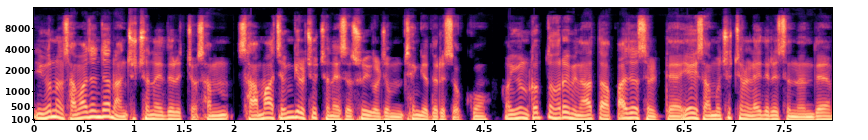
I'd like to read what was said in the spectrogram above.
이거는 사마전자는 안 추천해드렸죠. 삼, 사마전기를 추천해서 수익을 좀 챙겨드렸었고 어, 이건 급등 흐름이 나왔다가 빠졌을 때 여기서 한번 추천을 해드렸었는데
